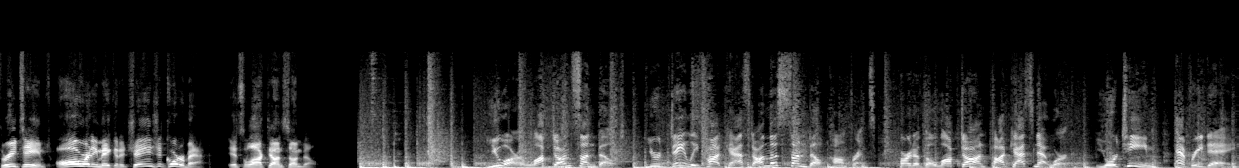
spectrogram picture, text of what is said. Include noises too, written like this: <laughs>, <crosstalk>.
Three teams already making a change at quarterback. It's Locked On Sunbelt. You are Locked On Sunbelt, your daily podcast on the Sunbelt Conference, part of the Locked On Podcast Network. Your team every day.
